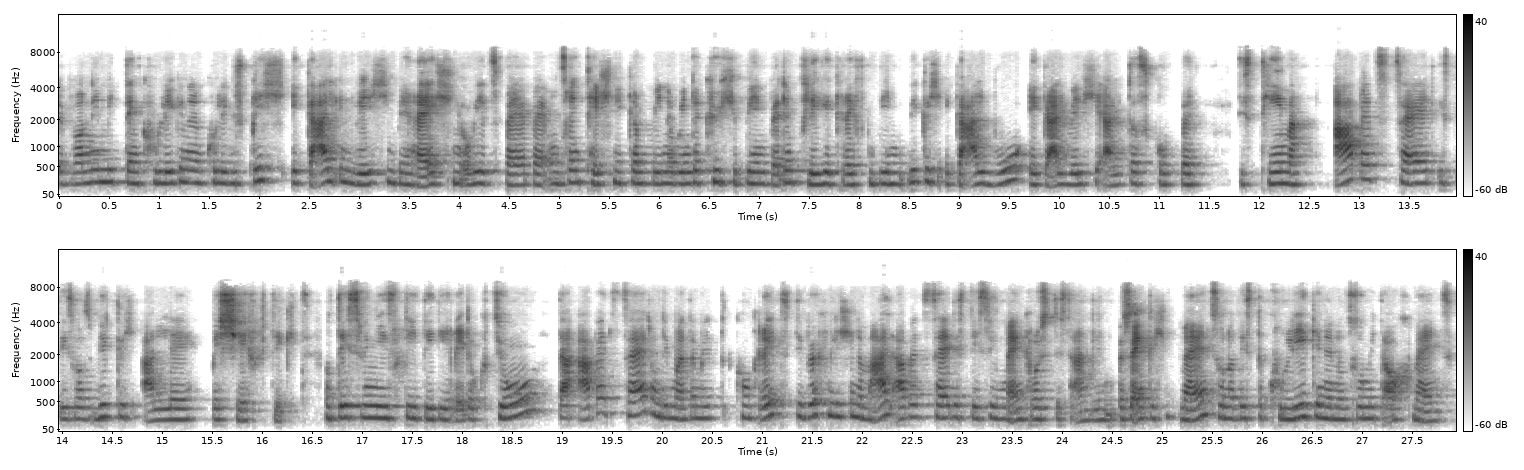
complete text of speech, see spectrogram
wenn ich mit den Kolleginnen und Kollegen sprich, egal in welchen Bereichen, ob ich jetzt bei, bei unseren Technikern bin, ob ich in der Küche bin, bei den Pflegekräften bin, wirklich egal wo, egal welche Altersgruppe, das Thema Arbeitszeit ist das, was wirklich alle beschäftigt. Und deswegen ist die, die, die Reduktion der Arbeitszeit, und ich meine damit konkret die wöchentliche Normalarbeitszeit, ist deswegen mein größtes Anliegen. Also eigentlich nicht meins, sondern das der Kolleginnen und somit auch meins.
